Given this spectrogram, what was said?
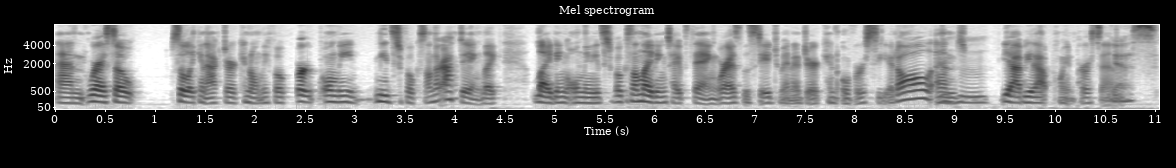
And whereas so so like an actor can only focus or only needs to focus on their acting, like lighting only needs to focus on lighting type thing, whereas the stage manager can oversee it all and yeah, be that point person. Yes.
